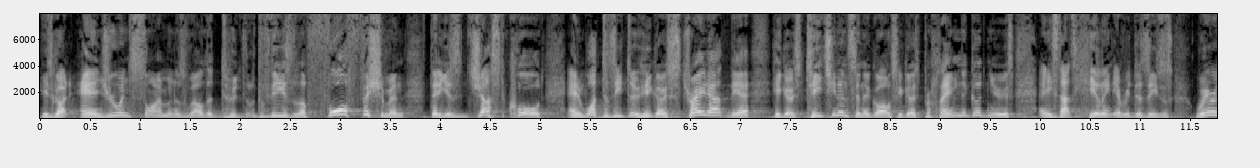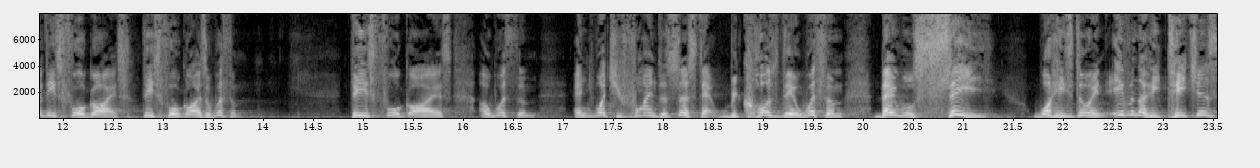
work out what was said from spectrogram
He's got Andrew and Simon as well. The, these are the four fishermen that he has just called. And what does he do? He goes straight out there. He goes teaching in synagogues. He goes proclaiming the good news. And he starts healing every disease. Where are these four guys? These four guys are with him. These four guys are with them. And what you find is this that because they're with him, they will see what he's doing. Even though he teaches,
